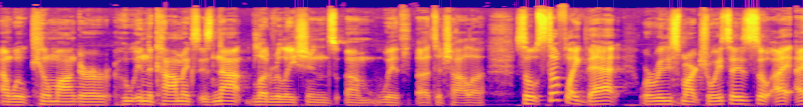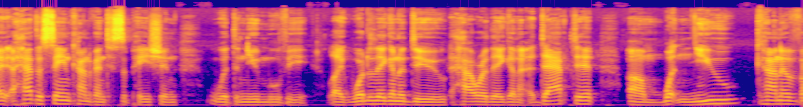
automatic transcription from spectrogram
um, with Killmonger, who in the comics is not blood relations um, with uh, T'Challa. So stuff like that were really smart choices. So I, I had the same kind of anticipation with the new movie. Like, what are they gonna do? How are they gonna adapt it? Um, what new kind of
